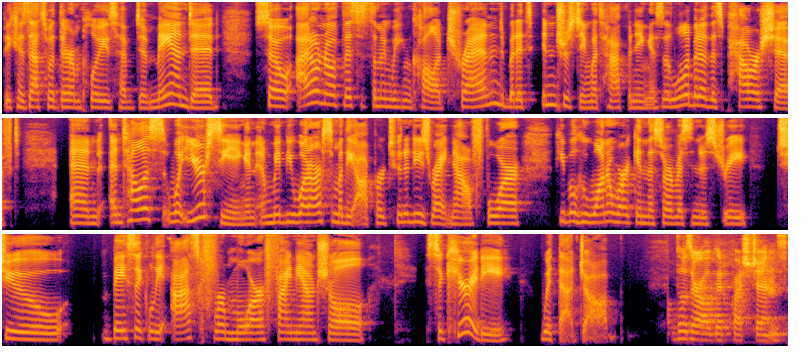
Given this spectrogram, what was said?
because that's what their employees have demanded. So I don't know if this is something we can call a trend, but it's interesting what's happening is a little bit of this power shift. And and tell us what you're seeing and, and maybe what are some of the opportunities right now for people who want to work in the service industry to basically ask for more financial security with that job those are all good questions.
